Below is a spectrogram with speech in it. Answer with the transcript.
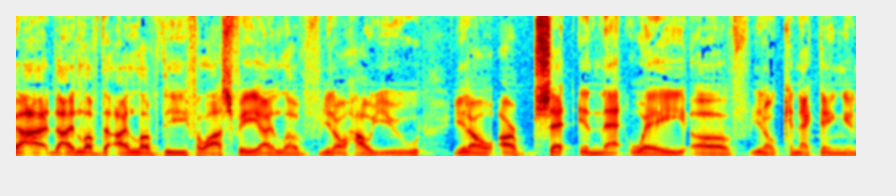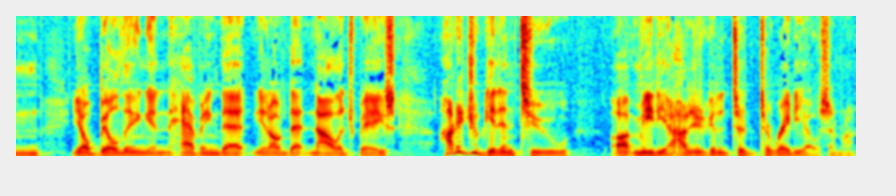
Yeah, I, I love the I love the philosophy. I love you know how you you know are set in that way of you know connecting and you know building and having that you know that knowledge base. How did you get into uh, media? How did you get into to radio, Simran?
